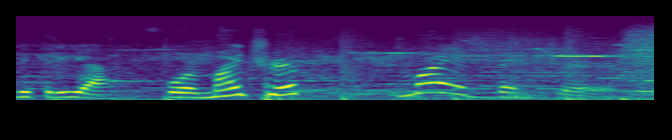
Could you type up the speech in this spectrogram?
Cafeteria for my trip, my adventure.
